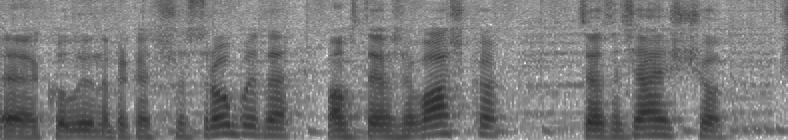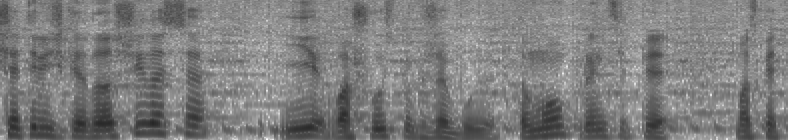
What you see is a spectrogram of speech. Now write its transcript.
е, коли, наприклад, щось робите, вам стає вже важко. Це означає, що ще трішки залишилося, і ваш успіх вже буде. Тому, в принципі, можна сказати,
